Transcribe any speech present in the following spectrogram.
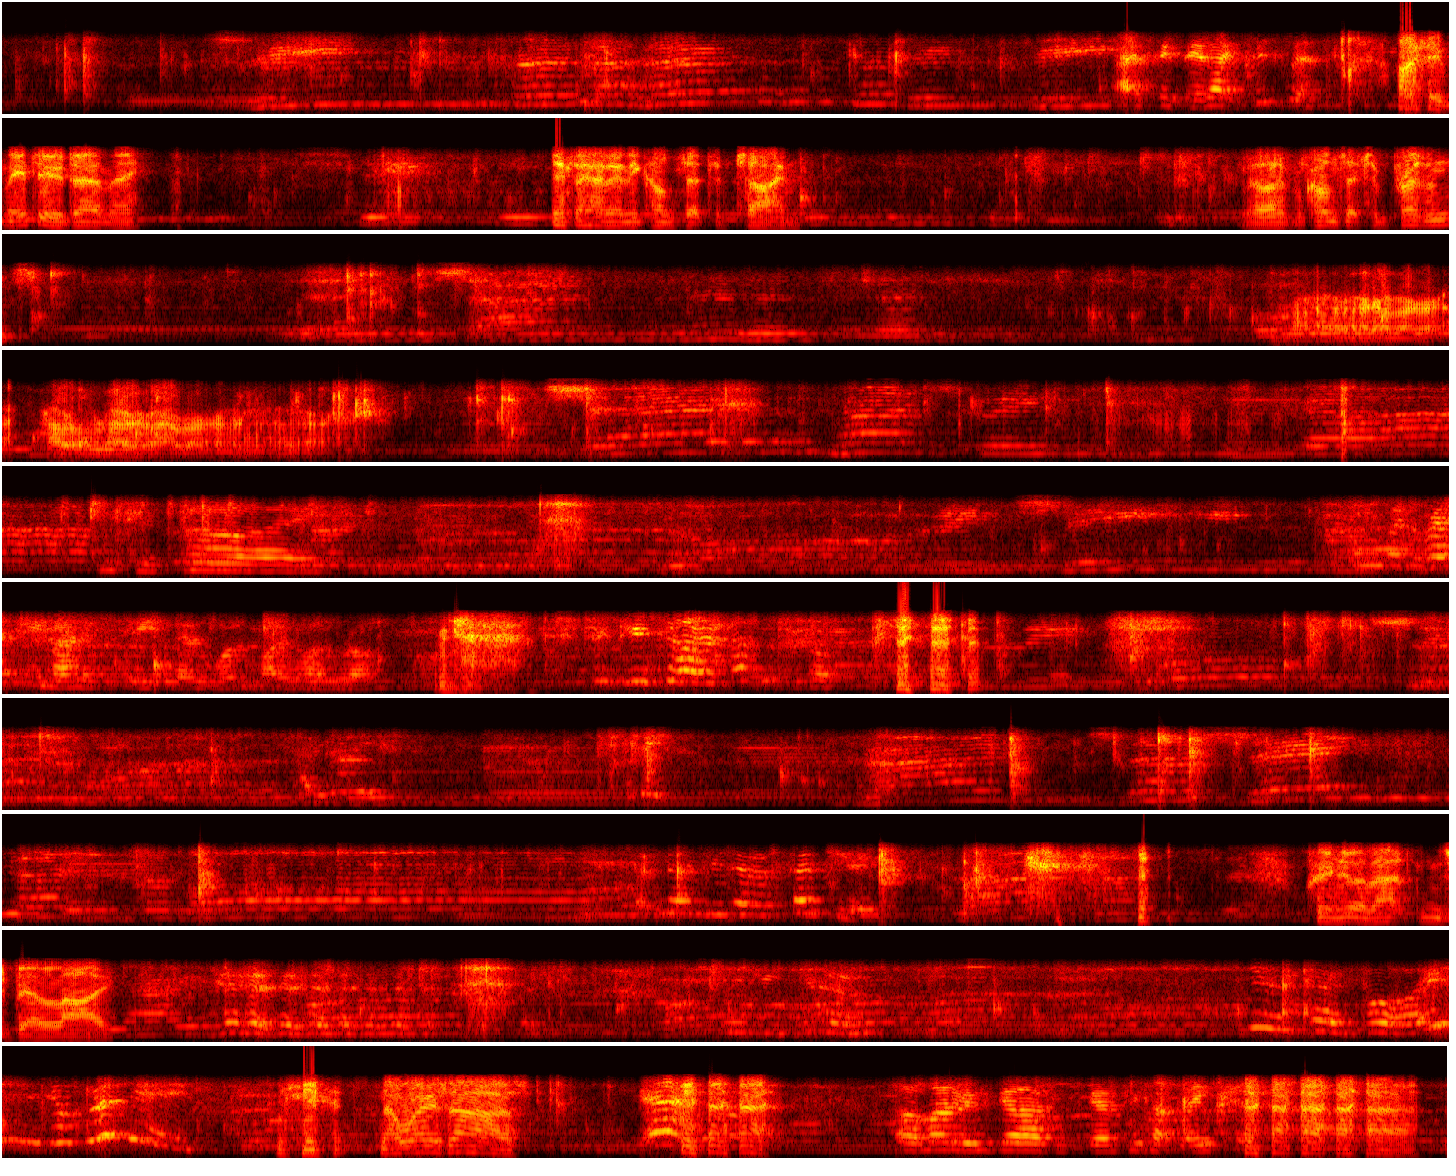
I think they like Christmas. I think they do, don't they? If they had any concept of time. They'll have a concept of presents. Good boy. Even Reggie managed to eat them one by one, Rob. Took the entire handful. you? we know that to be a lie. Here we go, boy. This is your buddy. now where's ours? Yeah. oh, was garbage to go pick up later.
